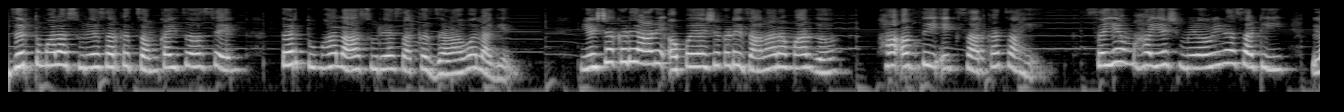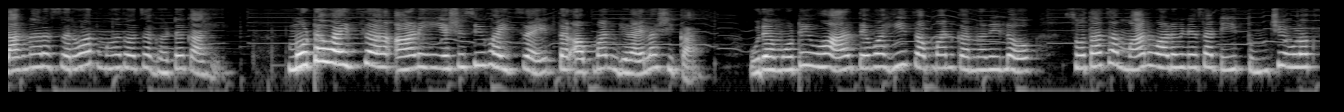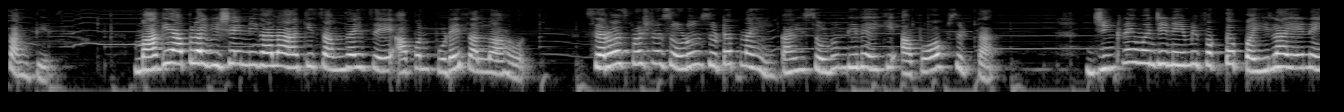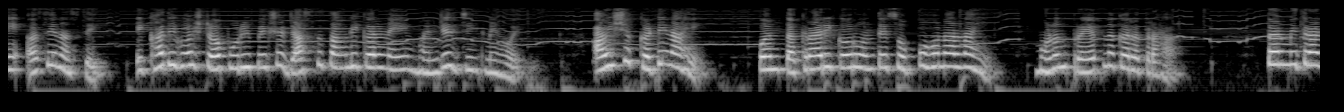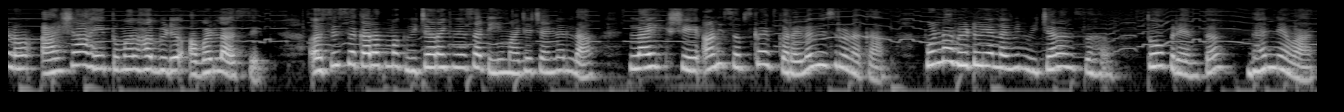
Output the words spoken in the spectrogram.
जर तुम्हाला सूर्यासारखं चमकायचं असेल तर तुम्हाला सूर्यासारखं जळावं लागेल. यशाकडे आणि अपयशाकडे जाणारा मार्ग हा अगदी एकसारखाच आहे. संयम हा यश मिळविण्यासाठी लागणारा सर्वात महत्त्वाचा घटक आहे. मोठं व्हायचं आणि यशस्वी व्हायचं आहे तर अपमान गिळायला शिका. उद्या मोठे व्हाल तेव्हा हीच अपमान करणारे लोक स्वतःचा मान वाढविण्यासाठी तुमची ओळख सांगतील. मागे आपला विषय निघाला की समजायचे आपण पुढे चाललो आहोत. सर्वच प्रश्न सोडून सुटत नाही काही सोडून दिले की आपोआप सुटतात. जिंकणे म्हणजे नेहमी फक्त पहिला येणे असे नसते. एखादी गोष्ट पूर्वीपेक्षा जास्त चांगली करणे म्हणजेच जिंकणे होय. आयुष्य कठीण आहे पण तक्रारी करून ते सोपं होणार नाही म्हणून प्रयत्न करत राहा. तर मित्रांनो आशा आहे तुम्हाला हा व्हिडिओ आवडला असेल. असे सकारात्मक विचार ऐकण्यासाठी माझ्या चॅनलला लाईक शेअर आणि सबस्क्राईब करायला विसरू नका. पुन्हा भेटूया नवीन विचारांसह. तोपर्यंत धन्यवाद.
